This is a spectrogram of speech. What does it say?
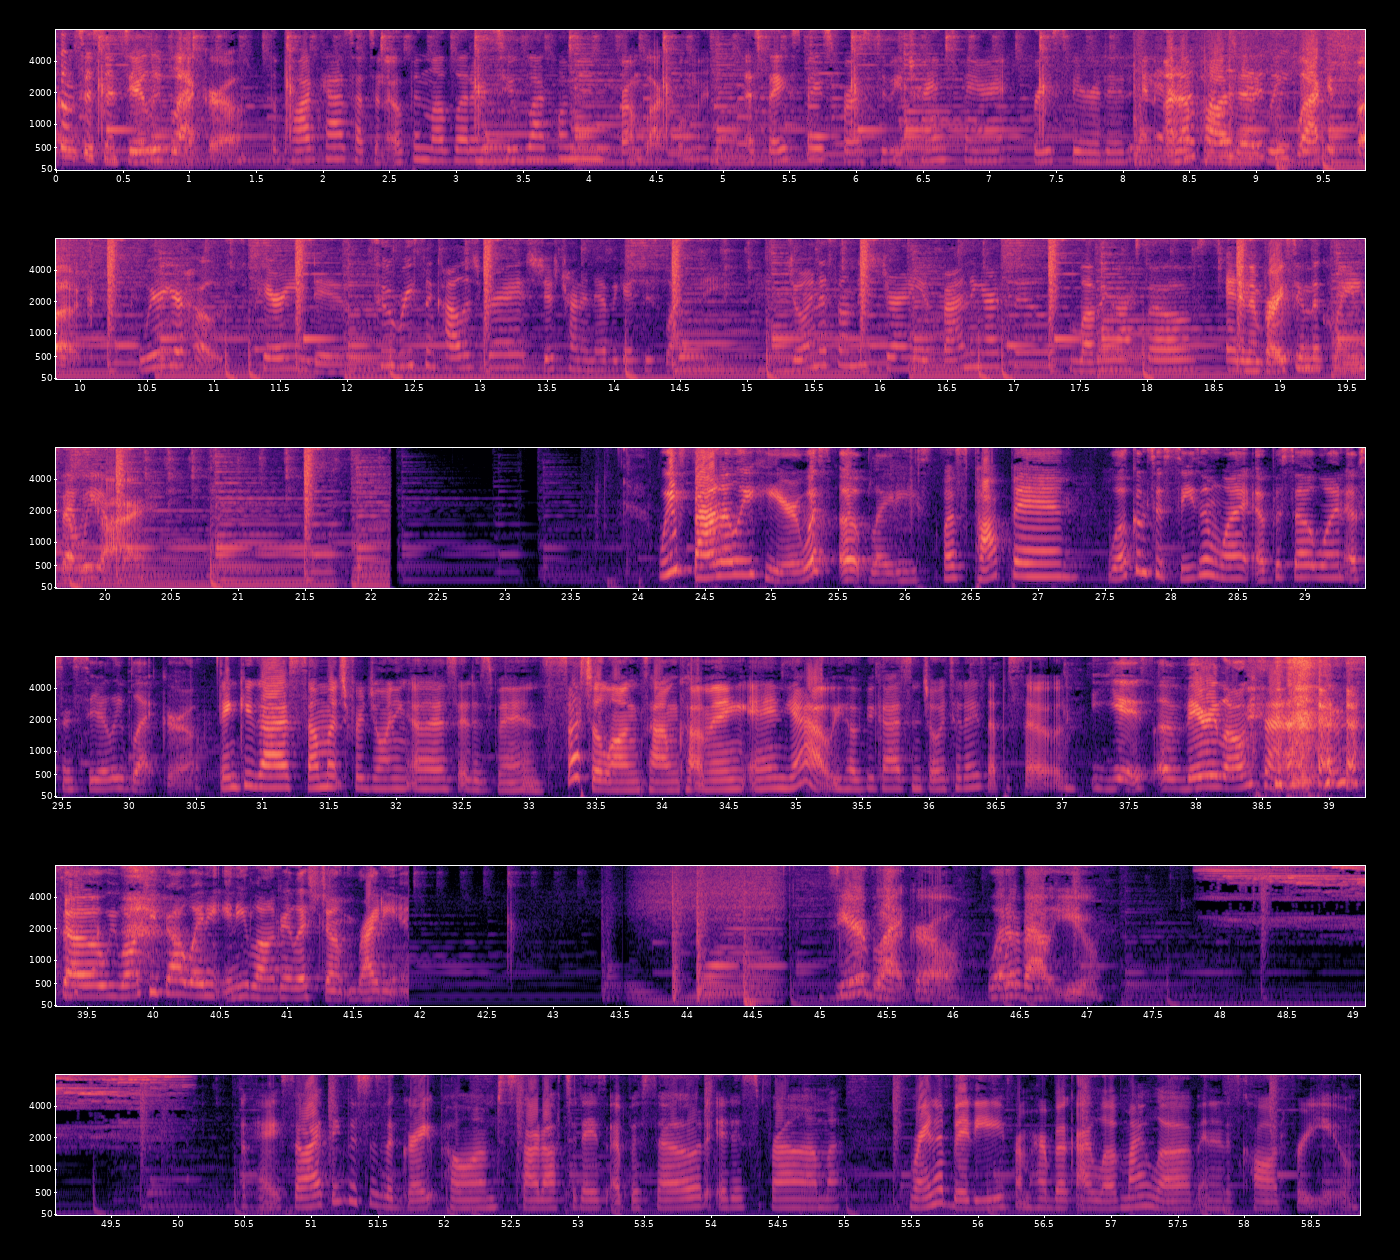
Welcome to Sincerely Black Girl. The podcast that's an open love letter to black women from black women. A safe space for us to be transparent, free spirited, and, And unapologetically black as fuck. We're your hosts, Perry and Dill, two recent college grads just trying to navigate this life thing. Join us on this journey of finding ourselves Loving ourselves and, embracing the queens that we are. Finally here. What's up, ladies? What's poppin'? Welcome to season one, episode one of Sincerely Black Girl. Thank you guys so much for joining us. It has been such a long time coming, and yeah, we hope you guys enjoyed today's episode. Yes, a very long time. so we won't keep y'all waiting any longer. Let's jump right in. Dear Black Girl, what about you? Okay, so I think this is a great poem to start off today's episode. It is from Raina Biddy from her book I Love My Love, and it is called For You.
